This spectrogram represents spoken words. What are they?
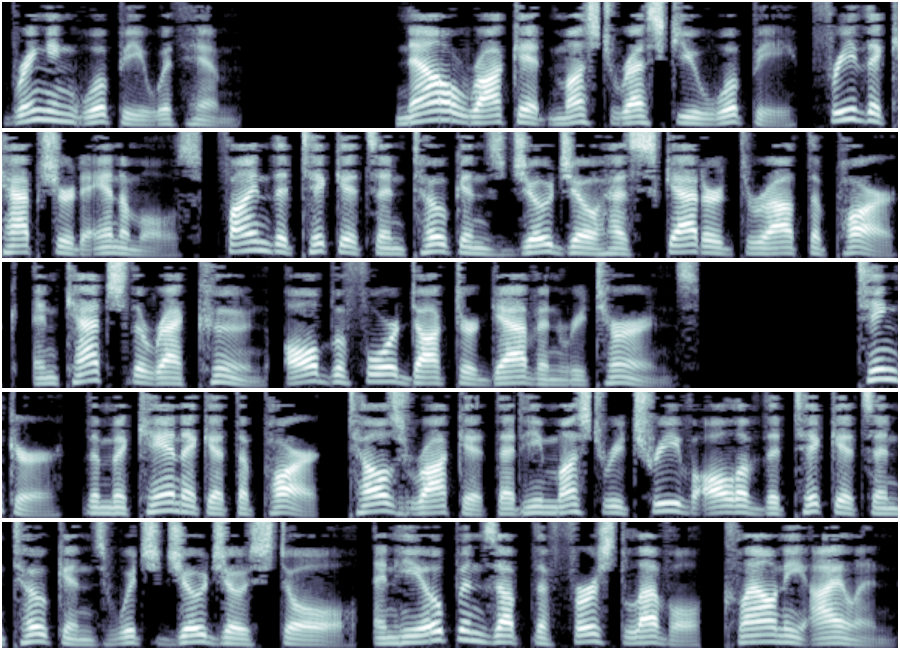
bringing Whoopie with him. Now Rocket must rescue Whoopie, free the captured animals, find the tickets and tokens Jojo has scattered throughout the park, and catch the raccoon, all before Dr. Gavin returns. Tinker, the mechanic at the park, tells Rocket that he must retrieve all of the tickets and tokens which Jojo stole, and he opens up the first level, Clowny Island.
